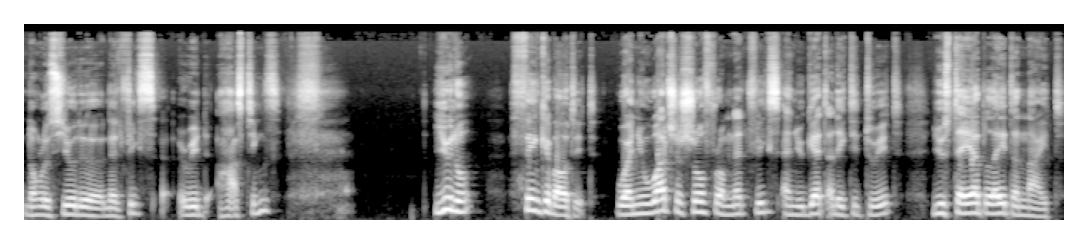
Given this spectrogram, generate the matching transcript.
donc le CEO de Netflix, Reed Hastings, You know, think about it. When you watch a show from Netflix and you get addicted to it, you stay up late at night.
